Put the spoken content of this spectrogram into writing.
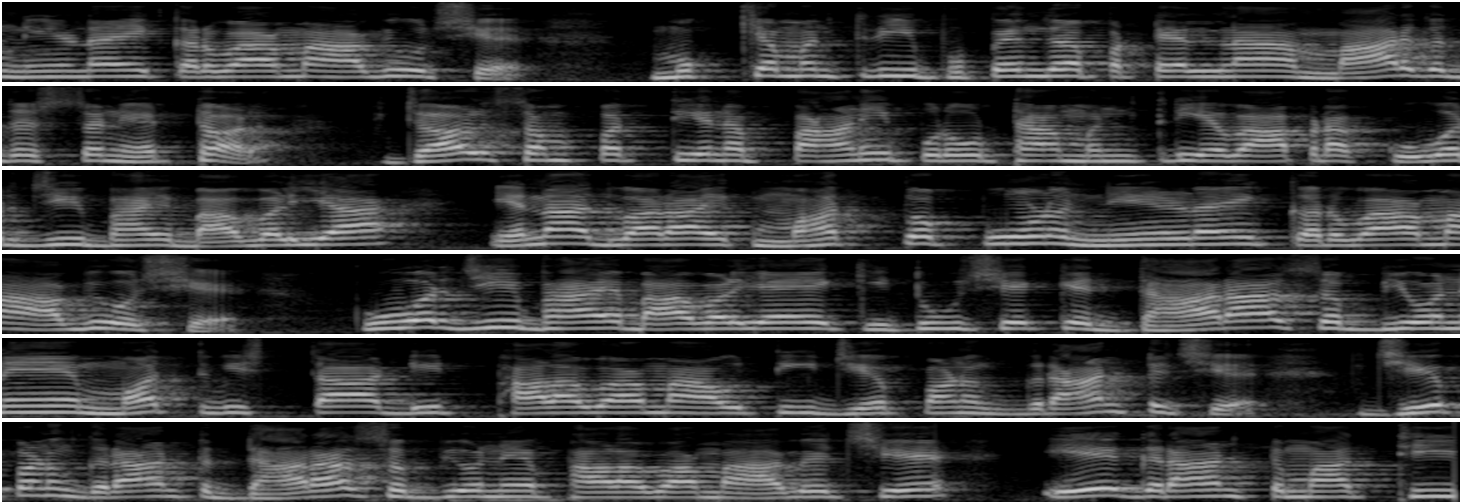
નિર્ણય કરવામાં આવ્યો છે. મુખ્યમંત્રી ભૂપેન્દ્ર પટેલના માર્ગદર્શન હેઠળ જળ સંપત્તિ અને પાણી પુરવઠા મંત્રી એવા આપણા કુંવરજીભાઈ બાવળિયા એના દ્વારા એક મહત્વપૂર્ણ નિર્ણય કરવામાં આવ્યો છે. કુંવરજીભાઈ બાવળિયાએ કીધું છે કે ધારાસભ્યોને મત વિસ્તાર દીઠ ફાળવવામાં આવતી જે પણ ગ્રાન્ટ છે, જે પણ ગ્રાન્ટ ધારાસભ્યોને ફાળવવામાં આવે છે, એ ગ્રાન્ટમાંથી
